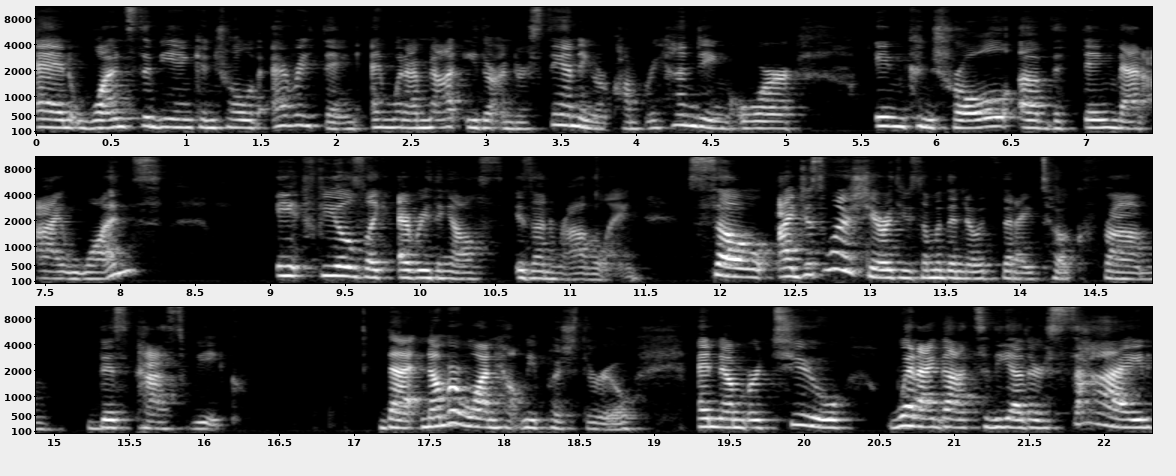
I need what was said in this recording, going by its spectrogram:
and wants to be in control of everything and when i'm not either understanding or comprehending or in control of the thing that I want, it feels like everything else is unraveling. So I just want to share with you some of the notes that I took from this past week that number one helped me push through and number two when i got to the other side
